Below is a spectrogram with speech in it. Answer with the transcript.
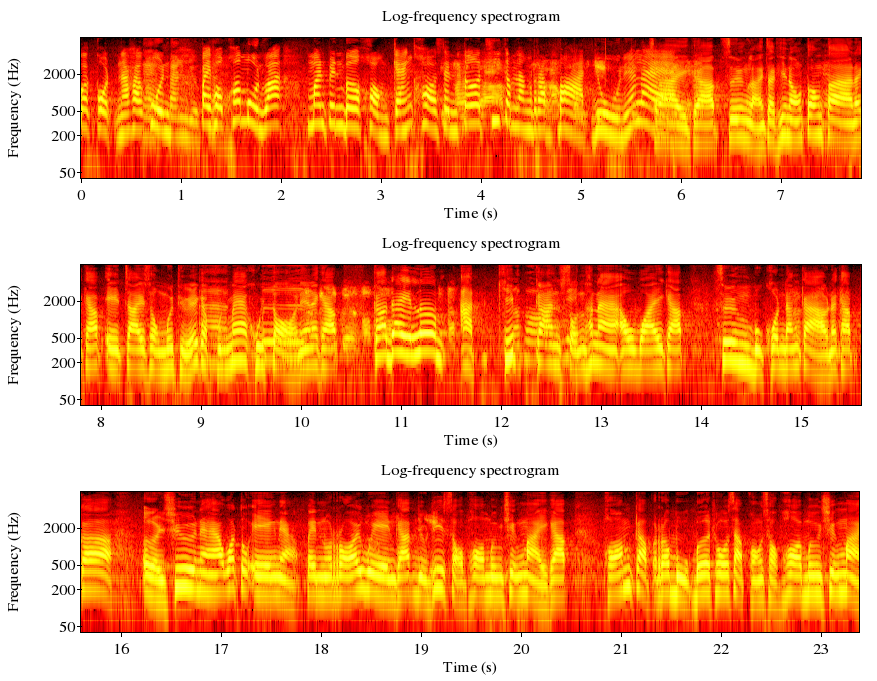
ปรากฏนะคะคุณฟังอยู่ค่ะไปพบข้อมูลว่ามันเป็นเบอร์ของแก๊ง call center ที่กำลังระบาดอยู่เนี่ยแหละ ใช่ครับ ซึ่งหลังจากที่น้องต้องตานะครับ เอใจส่งมือถือให้กับคุณแม่คุยต่อเนี่ยนะครับ ก็ได้เริ่มอัดคลิปการสนทนาเอาไว้ครับ ซึ่งบุคคลดังกล่าวนะครับ ก็เอ่ยชื่อนะฮะว่าตัวเองเนี่ยเป็นร้อยเวรครับอยู่ที่สพเมืองเชียงใหม่ครับ พร้อมกับระบุเบอร์โทรศัพท์ของสพเมืองเชียงใหม่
